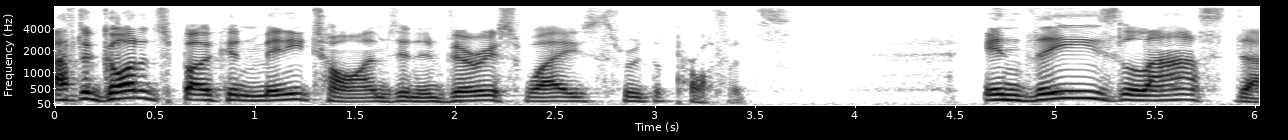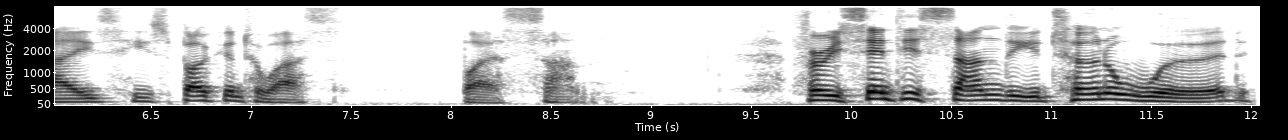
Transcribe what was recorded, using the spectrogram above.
After God had spoken many times and in various ways through the prophets, in these last days he's spoken to us by a Son. For he sent his Son, the eternal Word,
